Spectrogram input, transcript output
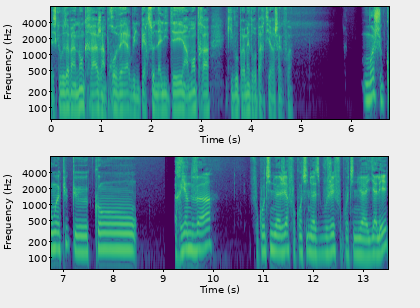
Est-ce que vous avez un ancrage, un proverbe, une personnalité, un mantra qui vous permet de repartir à chaque fois? Moi, je suis convaincu que quand rien ne va, faut continuer à agir, faut continuer à se bouger, faut continuer à y aller.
